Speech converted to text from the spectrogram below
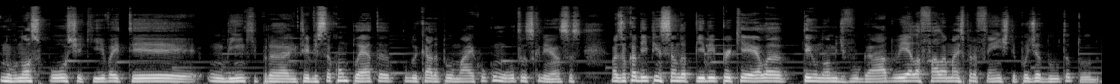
no nosso post aqui vai ter um link para entrevista completa publicada pelo Michael com outras crianças, mas eu acabei pensando a Pili porque ela tem o um nome divulgado e ela fala mais para frente, depois de adulta tudo.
